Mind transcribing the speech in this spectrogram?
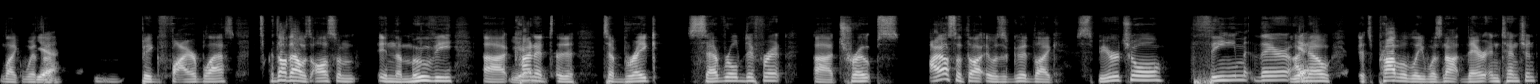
like with Yeah. a big fire blast. I thought that was awesome in the movie, uh, Yeah. kind of to to break several different uh, tropes. I also thought it was a good like spiritual theme there. I know it's probably was not their intention.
